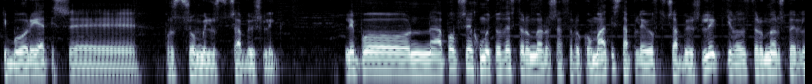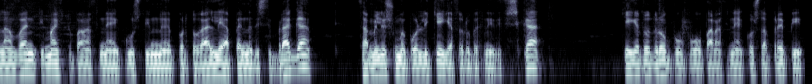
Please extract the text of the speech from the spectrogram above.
την πορεία της ε, προς τους ομίλους του Champions League. Λοιπόν, απόψε έχουμε το δεύτερο μέρος σε αυτό το κομμάτι, στα playoff του Champions League και το δεύτερο μέρος περιλαμβάνει τη μάχη του Παναθηναϊκού στην ε, Πορτογαλία απέναντι στην Πράγκα. Θα μιλήσουμε πολύ και για αυτό το παιχνίδι φυσικά και για τον τρόπο που ο Παναθηναϊκός θα πρέπει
